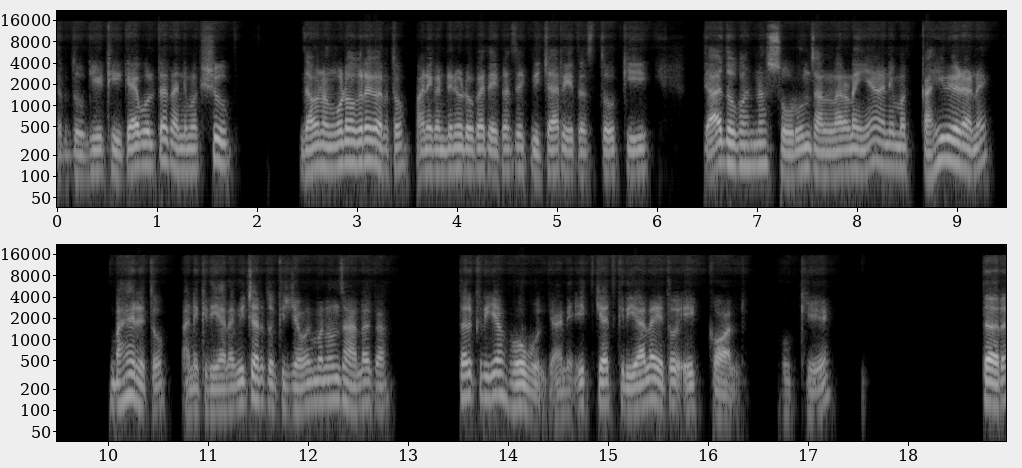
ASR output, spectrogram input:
तर दोघी ठीक आहे बोलतात आणि मग शुभ जाऊन अंघोळ वगैरे करतो आणि कंटिन्यू डोक्यात एकच एक विचार येत असतो की त्या दोघांना सोडून चालणार नाहीये आणि मग काही वेळाने बाहेर येतो आणि क्रियाला विचारतो की जेवण बनवून झालं का? तर क्रिया हो बोलते आणि इतक्यात क्रियाला येतो एक कॉल. ओके. तर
